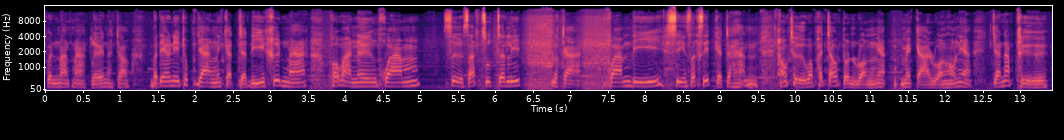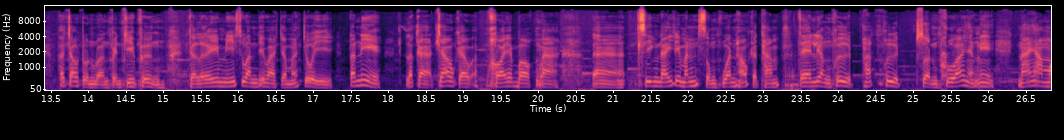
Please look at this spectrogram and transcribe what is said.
เพิ่นมากๆเลยนะเจ้าบัดเดี๋ยวนี้ทุกอย่างนี่ก็จะดีขึ้นมา เพราะว่าหนึ่งความ สื่อสัตย์สุจริตแล้วก็ความดีสิ่งศักดิ์สิทธิ์ก็จะหันเขาถือว่าพระเจ้าตนหลวงเนี่ยแม่กาหลวงเขาเนี่ยจะนับถือพระเจ้าตนหลวงเป็นที่พึ่ง ก็เลยมีส่วนที่ว่าจะมาช่วยตอนนี้แล้วก็เจ้าก็คอยบอกว่าสิ่งใดที่มันสมควรเขากระทำแต่เรื่องพืชพักพืชส่วนครัวอย่างนี้นายอม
